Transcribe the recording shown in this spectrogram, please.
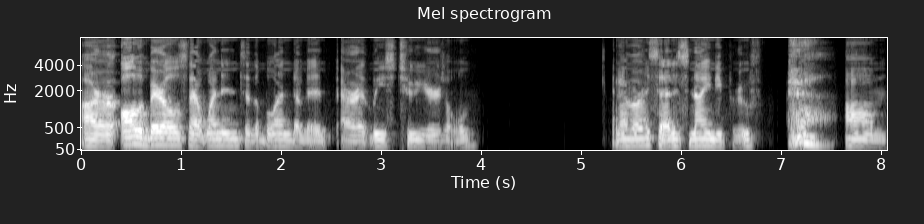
Or all the barrels that went into the blend of it are at least two years old and I've already said it's 90 proof. um,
